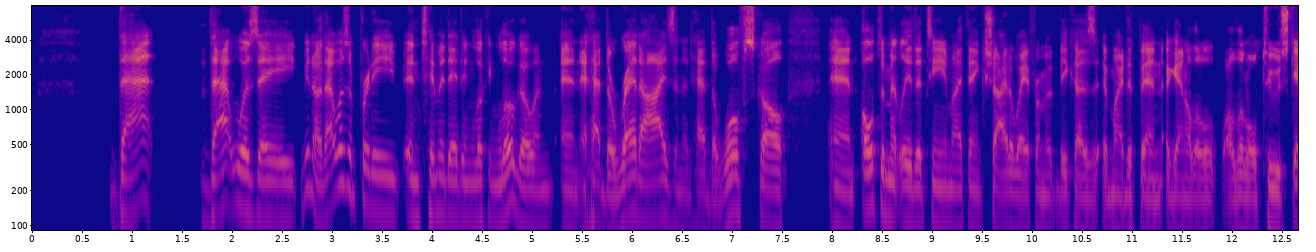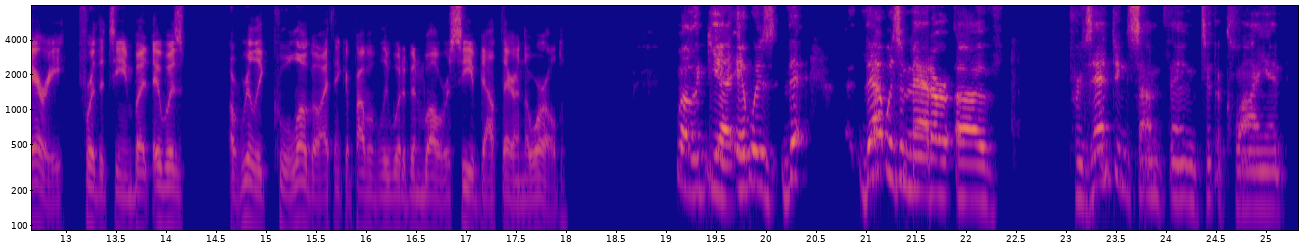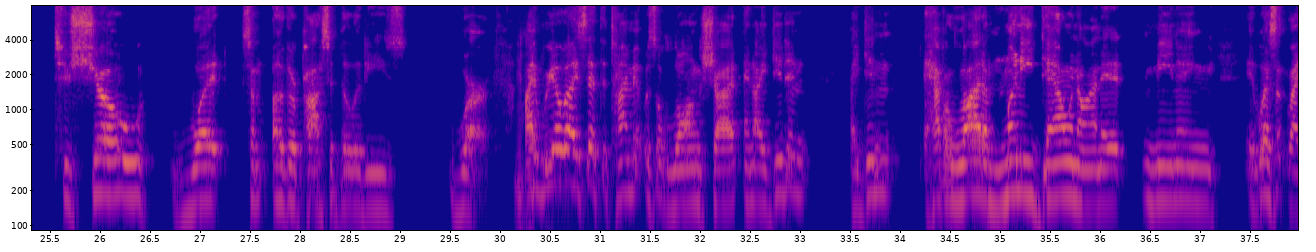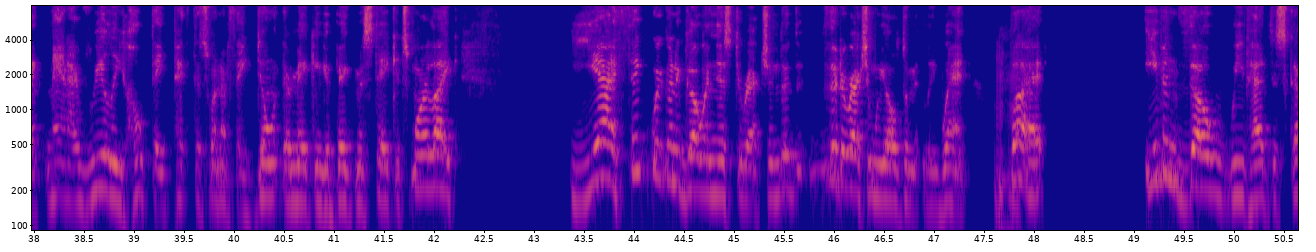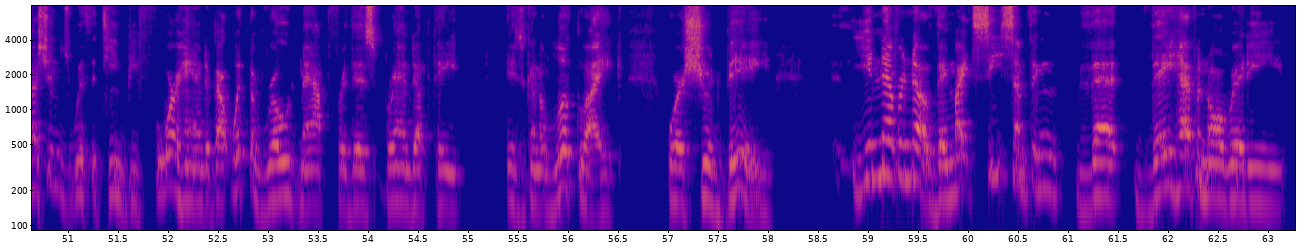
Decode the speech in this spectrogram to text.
that that was a you know that was a pretty intimidating looking logo and and it had the red eyes and it had the wolf skull and ultimately the team i think shied away from it because it might have been again a little a little too scary for the team but it was a really cool logo. I think it probably would have been well received out there in the world well, yeah, it was that that was a matter of presenting something to the client to show what some other possibilities were. Mhm. I realized at the time it was a long shot and I didn't I didn't have a lot of money down on it, meaning it wasn't like, man, I really hope they pick this one. If they don't, they're making a big mistake. It's more like, yeah, I think we're going to go in this direction, the, the direction we ultimately went. Mhm. But even though we've had discussions with the team beforehand about what the roadmap for this brand update is going to look like or should be, you never know. They might see something that they haven't already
